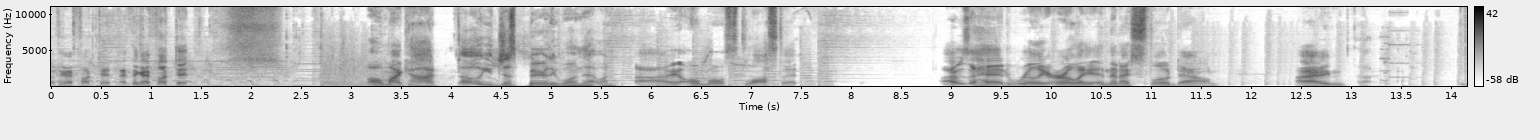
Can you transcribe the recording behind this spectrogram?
I think I fucked it. I think I fucked it. Oh my god. Oh, you just barely won that one. I almost lost it. I was ahead really early and then I slowed down. I'm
